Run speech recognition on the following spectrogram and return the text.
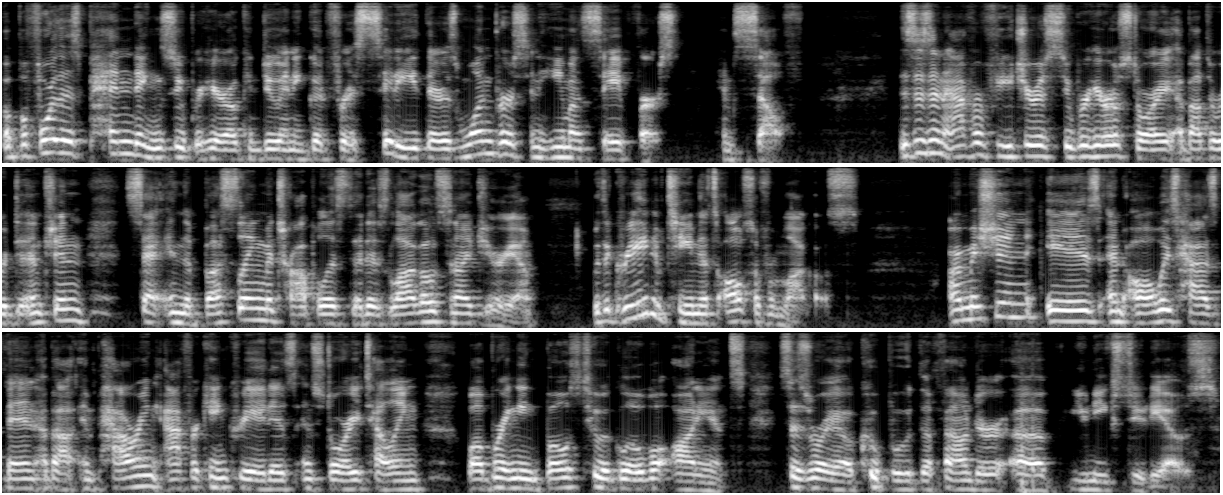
But before this pending superhero can do any good for his city, there is one person he must save first, himself. This is an Afrofuturist superhero story about the redemption set in the bustling metropolis that is Lagos, Nigeria, with a creative team that's also from Lagos. Our mission is and always has been about empowering African creatives and storytelling while bringing both to a global audience, says Roye Okupe, the founder of YouNeek Studios.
